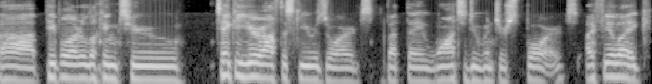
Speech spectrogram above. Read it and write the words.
uh, people are looking to take a year off the ski resorts, but they want to do winter sports, I feel like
